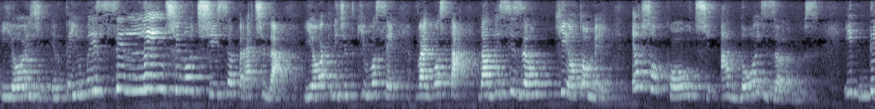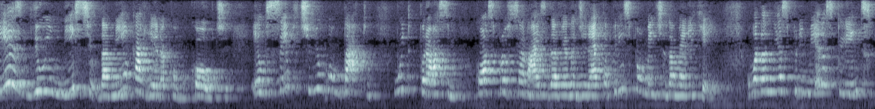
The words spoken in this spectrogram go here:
e hoje eu tenho uma excelente notícia para te dar. E eu acredito que você vai gostar da decisão que eu tomei. Eu sou coach há dois anos. E desde o início da minha carreira como coach, eu sempre tive um contato muito próximo com as profissionais da venda direta, principalmente da Mary Kay. Uma das minhas primeiras clientes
